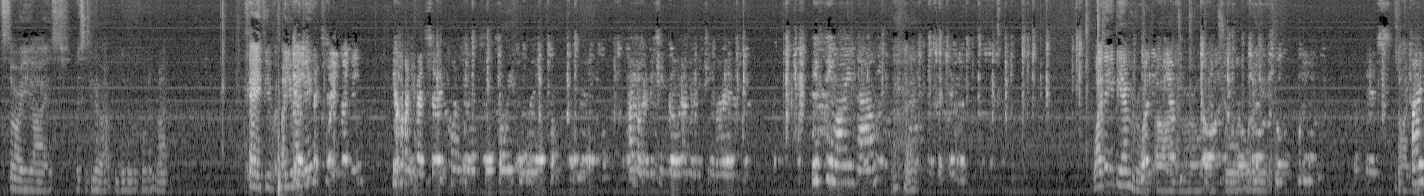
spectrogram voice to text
Sorry, guys. This has never happened in the recording, right? Okay, if you are you ready? You can't do redstone. You can't do redstone. Sorry for me. I'm not gonna be team gold. I'm gonna be team iron. He's team iron now. Okay. Why don't oh, you be emerald? Oh, I'm emerald. I'm sure. What are you? Yes. Diamond. Diamond.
